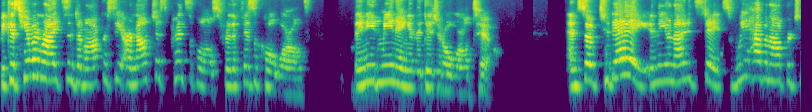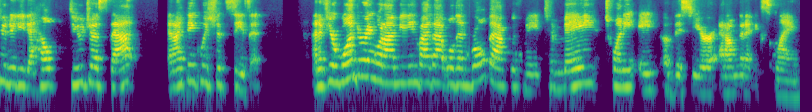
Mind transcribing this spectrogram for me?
Because human rights and democracy are not just principles for the physical world, they need meaning in the digital world too. And so today in the United States, we have an opportunity to help do just that, and I think we should seize it. And if you're wondering what I mean by that, well then roll back with me to May 28th of this year and I'm gonna explain.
